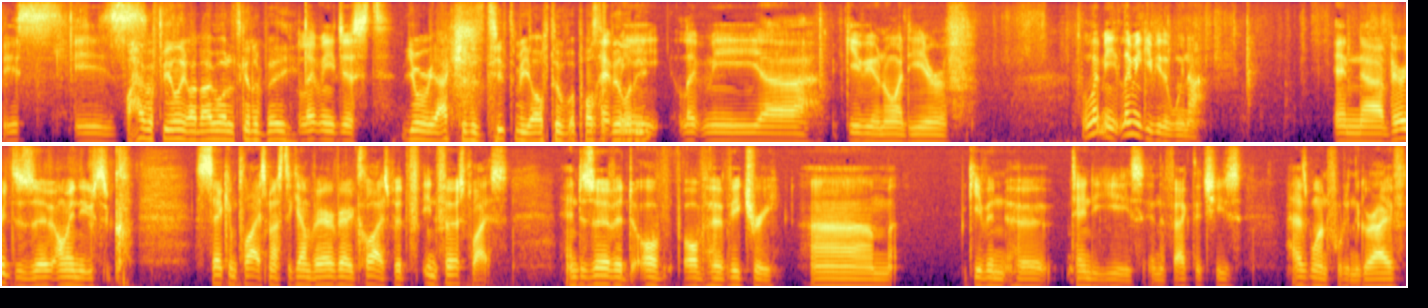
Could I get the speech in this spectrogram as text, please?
This is. I have a feeling I know what it's going to be. let me just. Your reaction has tipped me off to a Let possibility. me let me uh, give you an idea of. Well, let me let me give you the winner. And uh, very deserved. I mean, it was cl- second place must have come very very close, but f- in first place, and deserved of of her victory. Um, given her tender years and the fact that she's has one foot in the grave,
